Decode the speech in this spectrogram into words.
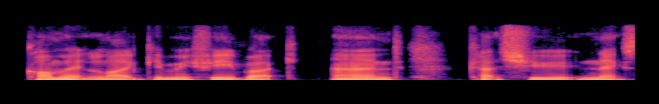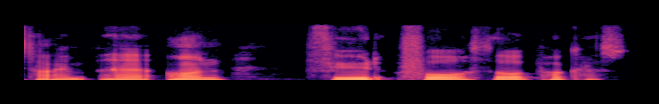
comment, like, give me feedback, and catch you next time uh, on Food for Thought podcast.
